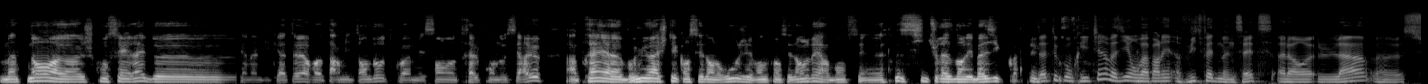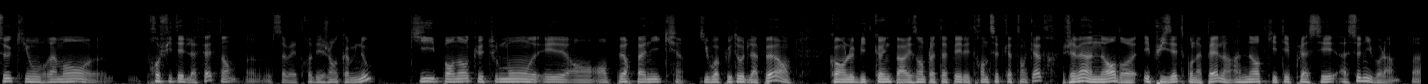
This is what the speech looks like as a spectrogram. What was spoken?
Maintenant, euh, je conseillerais de un indicateur euh, parmi tant d'autres, quoi, mais sans très le prendre au sérieux. Après, vaut mieux acheter quand c'est dans le rouge et vendre quand c'est dans le vert. Bon, c'est si tu restes dans les basiques, quoi. Tu as tout compris. Tiens, vas-y, on va parler vite fait de mindset. Alors là, ceux qui ont vraiment profité de la fête, hein, ça va être des gens comme nous, qui, pendant que tout le monde est en, en peur panique, qui voient plutôt de la peur, quand le Bitcoin, par exemple, a tapé les 37404, j'avais un ordre épuisé, qu'on appelle, un ordre qui était placé à ce niveau-là. Euh,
